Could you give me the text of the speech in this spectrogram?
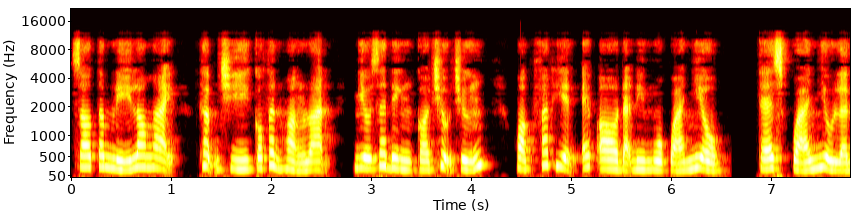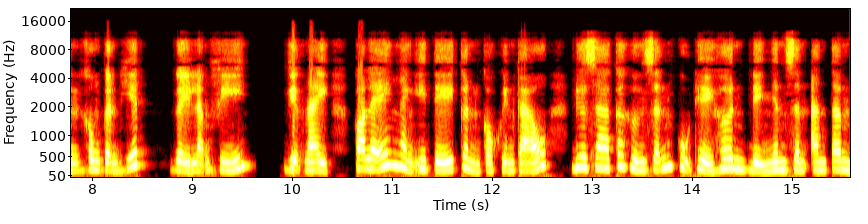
do tâm lý lo ngại, thậm chí có phần hoảng loạn, nhiều gia đình có triệu chứng hoặc phát hiện FO đã đi mua quá nhiều, test quá nhiều lần không cần thiết, gây lãng phí. Việc này có lẽ ngành y tế cần có khuyến cáo, đưa ra các hướng dẫn cụ thể hơn để nhân dân an tâm,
